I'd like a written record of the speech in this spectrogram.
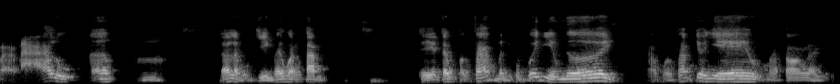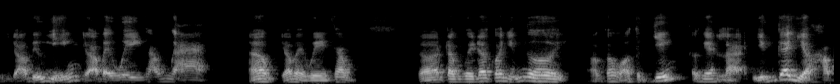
là đã luôn ừ. đó là một chuyện phải quan tâm. Thì ở trong Phật pháp mình cũng có nhiều người học Phật pháp cho nhiều, mà toàn là võ biểu diễn, võ bài quyền không à không? Võ bài quyền không. Rồi trong khi đó có những người, họ có võ thực chiến, có nghĩa là những cái giờ học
